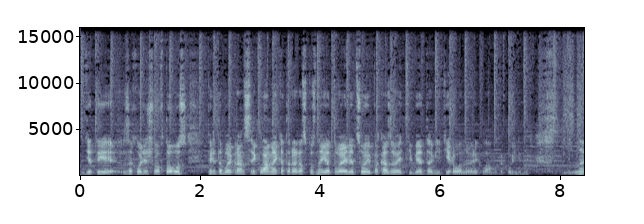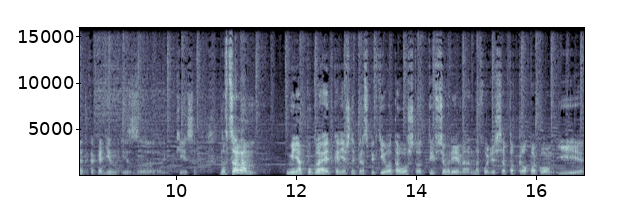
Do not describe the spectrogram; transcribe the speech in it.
где ты заходишь в автобус, перед тобой экран с рекламой, которая распознает твое лицо и показывает тебе таргетированную рекламу какую-нибудь. Ну, это как один из э, кейсов. Но в целом меня пугает, конечно, перспектива того, что ты все время находишься под колпаком и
